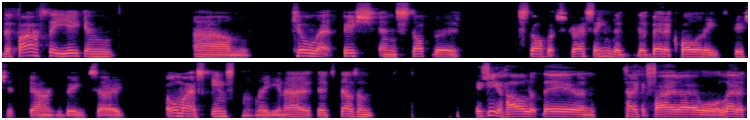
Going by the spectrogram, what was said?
the faster you can, um, kill that fish and stop the stop it stressing, the, the better quality fish it's going to be. So almost instantly, you know, it doesn't, if you hold it there and take a photo or let it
